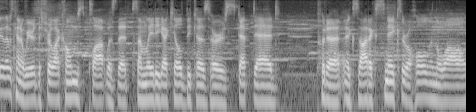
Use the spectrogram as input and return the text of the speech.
yeah, that was kind of weird. The Sherlock Holmes plot was that some lady got killed because her stepdad put a an exotic snake through a hole in the wall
